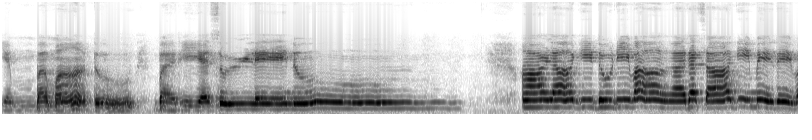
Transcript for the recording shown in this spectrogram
ಎಂಬ ಮಾತು ಬರಿಯ ಸುಳ್ಳೇನು? ಆಳಾಗಿ ದುಡಿವ, ಅರಸಾಗಿ ಮೆರೆವ.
